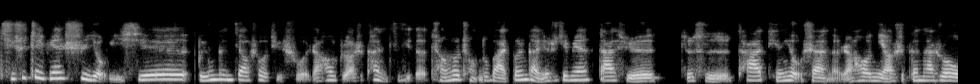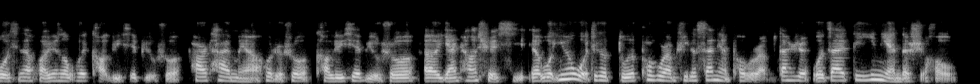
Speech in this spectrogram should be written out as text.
其实这边是有一些不用跟教授去说，然后主要是看你自己的承受程度吧。个人感觉是这边大学。就是他挺友善的，然后你要是跟他说我现在怀孕了，我会考虑一些，比如说 part time 呀，或者说考虑一些，比如说呃延长学习。呃，我因为我这个读的 program 是一个三年 program，但是我在第一年的时候，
